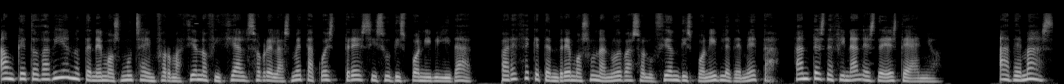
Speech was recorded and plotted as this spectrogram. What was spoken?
Aunque todavía no tenemos mucha información oficial sobre las MetaQuest 3 y su disponibilidad, parece que tendremos una nueva solución disponible de Meta antes de finales de este año. Además,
